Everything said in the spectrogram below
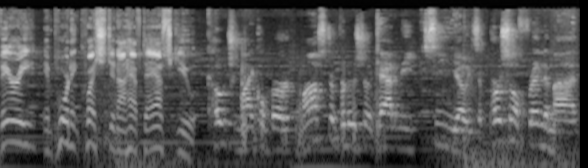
very important question I have to ask you. Coach Michael Burt, Monster Producer Academy CEO. He's a personal friend of mine.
